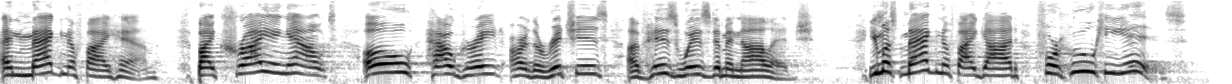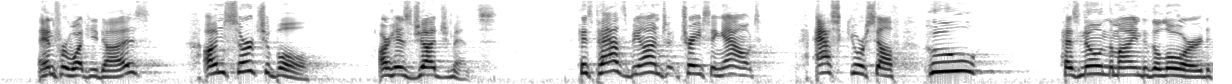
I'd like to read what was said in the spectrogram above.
and magnify him by crying out, Oh, how great are the riches of his wisdom and knowledge. You must magnify God for who he is and for what he does. Unsearchable are his judgments, his paths beyond tracing out. Ask yourself, who has known the mind of the Lord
